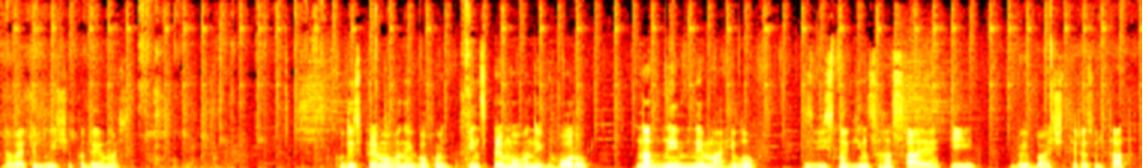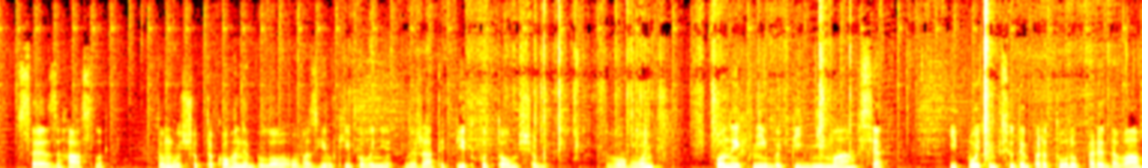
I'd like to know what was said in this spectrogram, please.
давайте ближче подивимось. Куди спрямований вогонь? Він спрямований вгору, над ним нема гілок, звісно, він згасає. І ви бачите результат. Все згасло. Тому, щоб такого не було, у вас гілки повинні лежати під кутом, щоб вогонь по них ніби піднімався і потім цю температуру передавав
